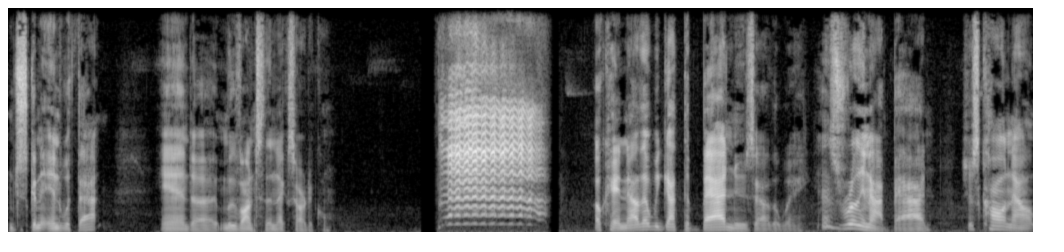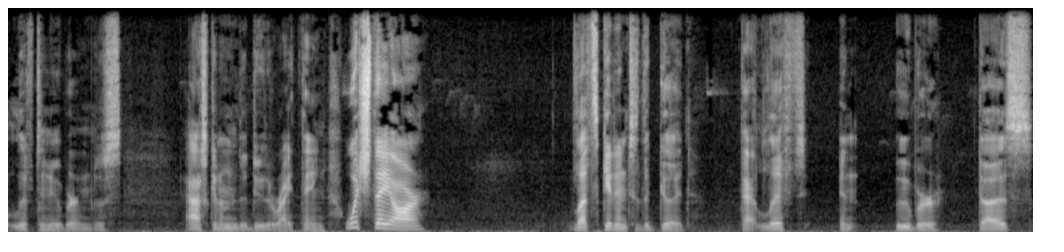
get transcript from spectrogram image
I'm just going to end with that and uh, move on to the next article. Okay, now that we got the bad news out of the way, it's really not bad. Just calling out Lyft and Uber, I'm just asking them to do the right thing, which they are. Let's get into the good that Lyft and Uber does.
